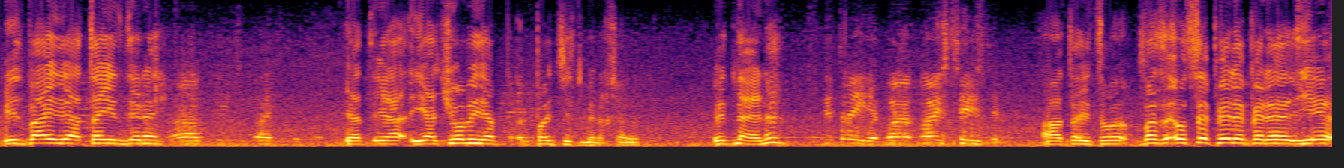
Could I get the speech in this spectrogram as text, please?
بیس بائیس یا تیئیس دن ہے۔ یا چوبیس یا پچیس میرے خیال میں۔ اتنا ہے نا؟ ہاں تو بس اس سے پہلے پہلے یہ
